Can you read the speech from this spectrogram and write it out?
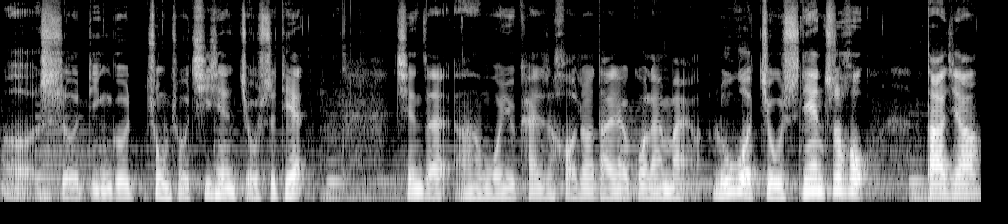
呃，设定个众筹期限九十天。现在嗯，我又开始号召大家过来买了。如果九十天之后大家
